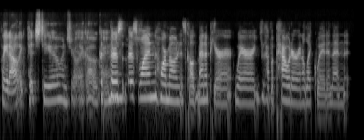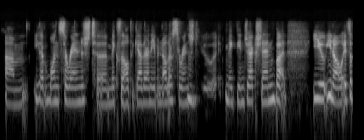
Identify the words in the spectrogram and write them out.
played out, like pitched to you, and you're like, oh, okay. There's there's one hormone. It's called Menopur, where you have a powder and a liquid, and then um, you have one syringe to mix it all together, and you have another syringe mm-hmm. to make the injection, but you you know it's a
